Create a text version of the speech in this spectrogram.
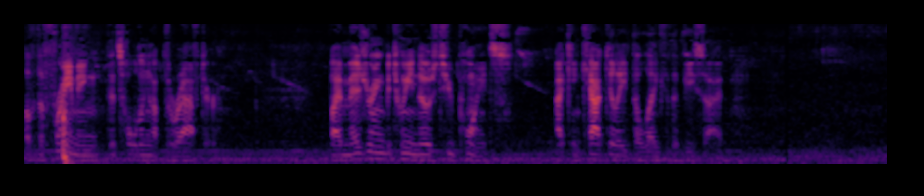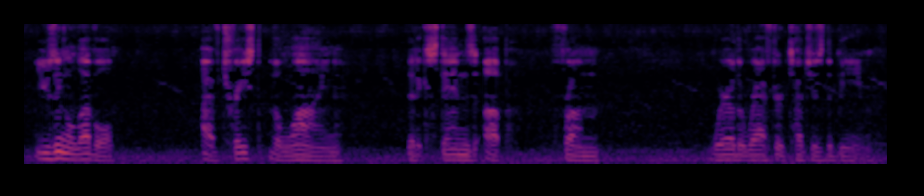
of the framing that's holding up the rafter. By measuring between those two points, I can calculate the length of the B-side. Using a level, I've traced the line that extends up from where the rafter touches the beam.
